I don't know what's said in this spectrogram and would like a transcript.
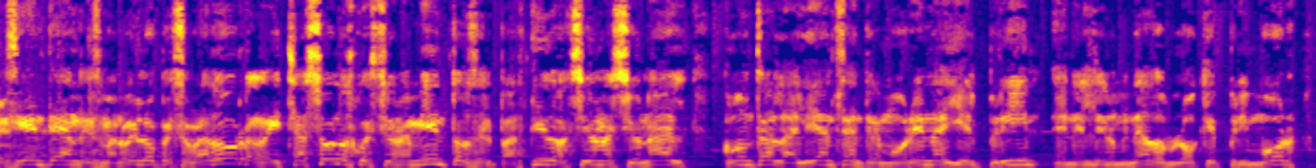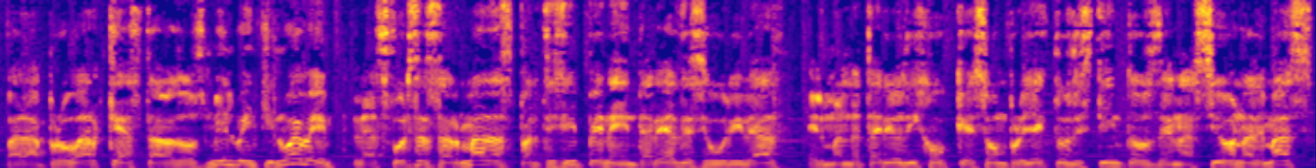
presidente Andrés Manuel López Obrador rechazó los cuestionamientos del Partido Acción Nacional contra la alianza entre Morena y el PRI en el denominado bloque Primor para aprobar que hasta 2029 las Fuerzas Armadas participen en tareas de seguridad. El mandatario dijo que son proyectos distintos de nación, además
